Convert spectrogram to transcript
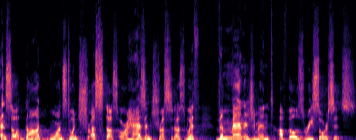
And so God wants to entrust us or has entrusted us with the management of those resources.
